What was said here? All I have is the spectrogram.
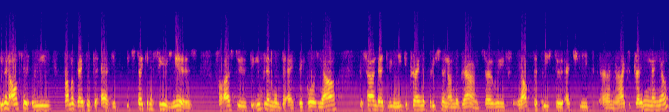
even after we promulgated the act, it, it's taken a few years for us to, to implement the act because now we found that we need to train the policemen on the ground. So we've helped the police to actually um, write a training manual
